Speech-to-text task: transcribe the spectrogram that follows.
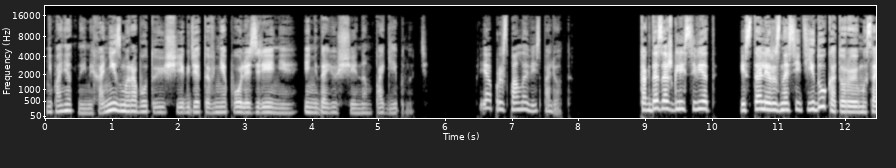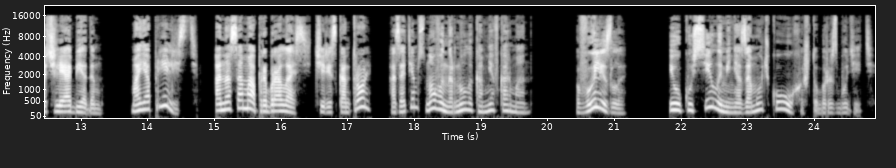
непонятные механизмы, работающие где-то вне поля зрения и не дающие нам погибнуть. Я проспала весь полет. Когда зажгли свет и стали разносить еду, которую мы сочли обедом. Моя прелесть, она сама пробралась через контроль, а затем снова нырнула ко мне в карман. Вылезла и укусила меня за мочку уха, чтобы разбудить.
